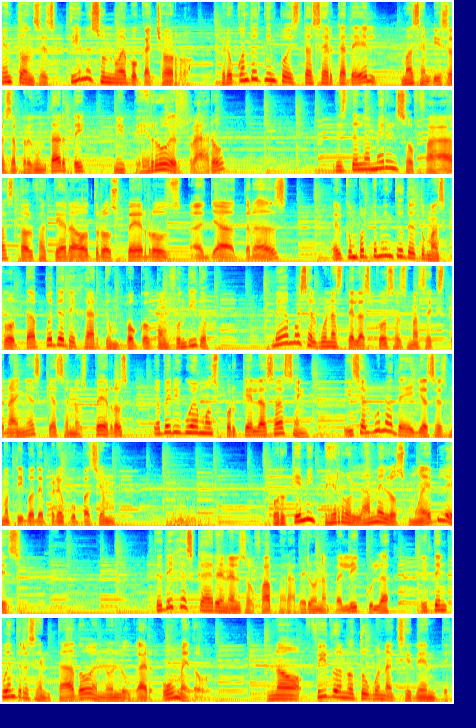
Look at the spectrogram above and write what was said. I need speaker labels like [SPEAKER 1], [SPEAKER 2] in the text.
[SPEAKER 1] Entonces, tienes un nuevo cachorro, pero ¿cuánto tiempo estás cerca de él? Más empiezas a preguntarte, ¿mi perro es raro? Desde lamer el sofá hasta olfatear a otros perros allá atrás, el comportamiento de tu mascota puede dejarte un poco confundido. Veamos algunas de las cosas más extrañas que hacen los perros y averigüemos por qué las hacen y si alguna de ellas es motivo de preocupación. ¿Por qué mi perro lame los muebles? Te dejas caer en el sofá para ver una película y te encuentras sentado en un lugar húmedo. No, Fido no tuvo un accidente.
